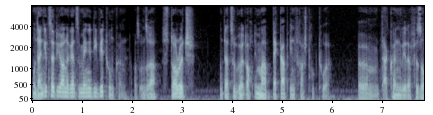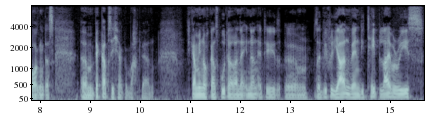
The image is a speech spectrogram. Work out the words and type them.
und dann gibt es natürlich auch eine ganze Menge, die wir tun können aus unserer Storage. Und dazu gehört auch immer Backup-Infrastruktur. Ähm, da können wir dafür sorgen, dass ähm, Backups sicher gemacht werden. Ich kann mich noch ganz gut daran erinnern, Etty, ähm, seit wie vielen Jahren werden die Tape-Libraries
